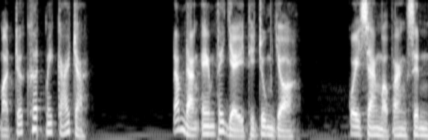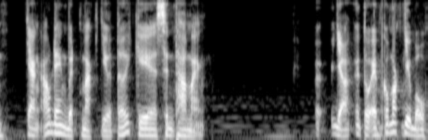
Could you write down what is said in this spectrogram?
Mà trớt hết mấy cái ra. Đám đàn em thấy vậy thì trung dò, Quay sang mà van xin, Chàng áo đen bịt mặt vừa tới kia xin tha mạng. Dạ tụi em có mắc như bộ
